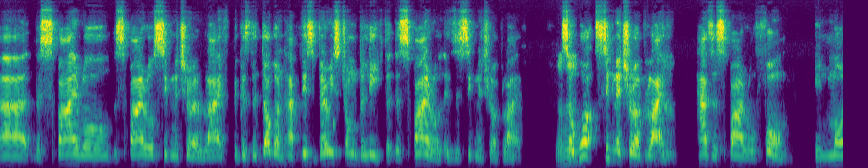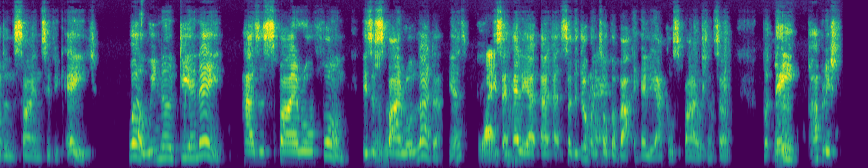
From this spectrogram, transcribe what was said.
uh, the spiral, the spiral signature of life, because the Dogon have this very strong belief that the spiral is the signature of life. Mm-hmm. So, what signature of life has a spiral form in modern scientific age? Well, we know DNA has a spiral form. It's a mm-hmm. spiral ladder. Yes, right. it's a heli. Uh, uh, so the Dogon talk about heliacal spirals and so on. But they mm-hmm. published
